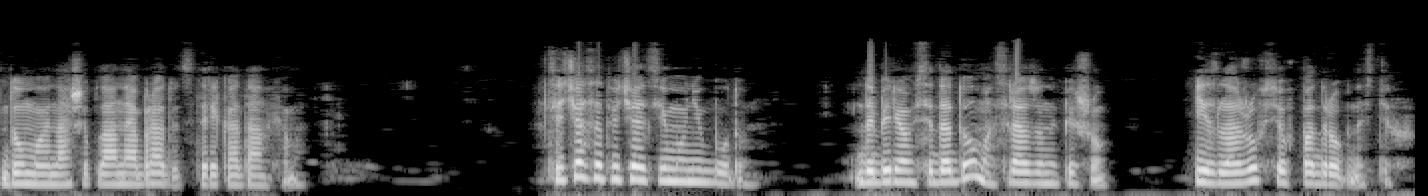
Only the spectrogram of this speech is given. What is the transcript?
Думаю, наши планы обрадуют старика Данхэма. Сейчас отвечать ему не буду. Доберемся до дома, сразу напишу. И изложу все в подробностях.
